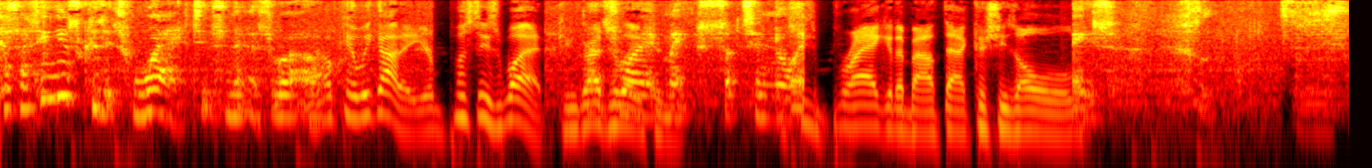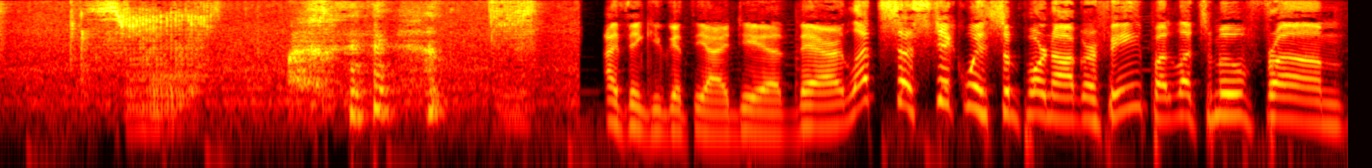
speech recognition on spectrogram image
Because I think it's because it's wet, isn't it, as well? Okay, we got it. Your pussy's wet. Congratulations. That's why it makes such a noise. She's bragging about that because she's old. I think you get the idea there. Let's uh, stick with some pornography, but let's move from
